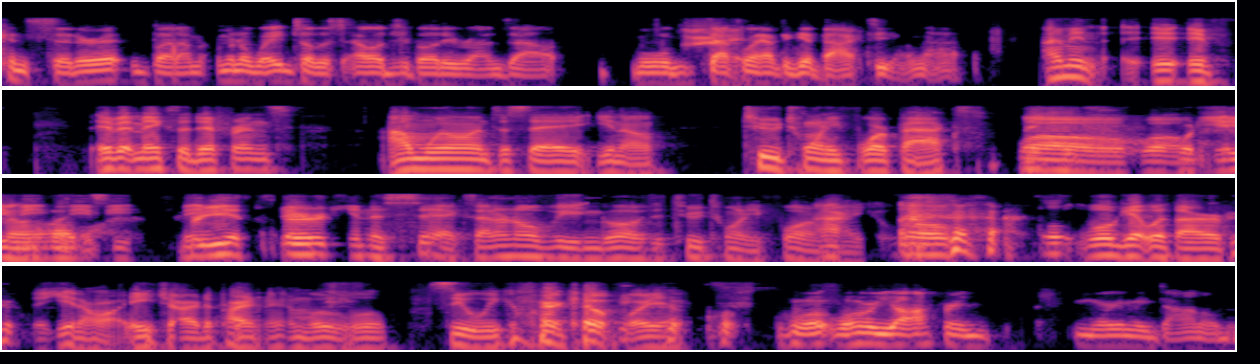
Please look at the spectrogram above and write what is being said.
consider it, but I'm, I'm gonna wait until this eligibility runs out. We'll definitely have to get back to you on that. I mean if if it makes a difference I'm willing to say you know two 24 packs Whoa, whoa, What do you maybe, know, like, maybe, maybe a 30 and a six. I don't know if we can go up to 224, Mike. right, well we'll, we'll get with our you know HR department and we'll, we'll see what we can work out for you. what, what were you offering Morgan McDonald?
